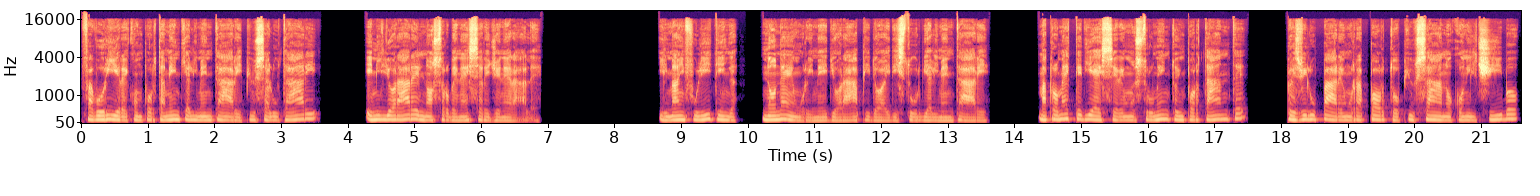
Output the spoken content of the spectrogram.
favorire comportamenti alimentari più salutari e migliorare il nostro benessere generale. Il mindful eating non è un rimedio rapido ai disturbi alimentari, ma promette di essere uno strumento importante per sviluppare un rapporto più sano con il cibo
